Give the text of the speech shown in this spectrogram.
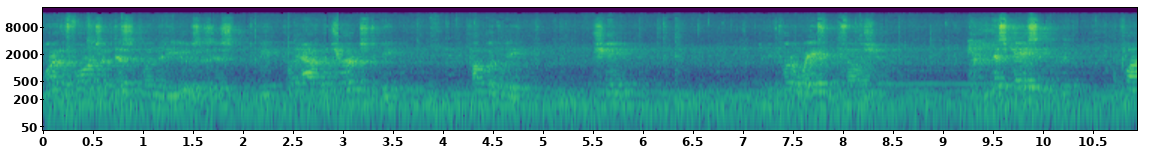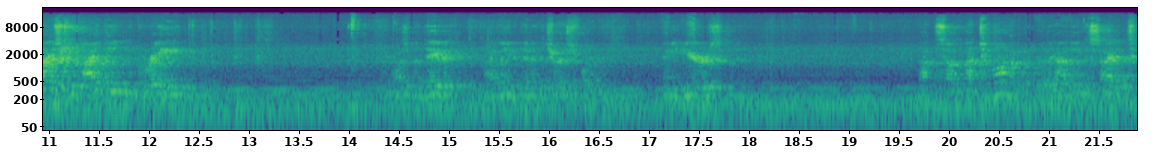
One of the forms of discipline that he uses is to be put out of the church, to be publicly shamed, to be put away from fellowship. In this case, it applies to Eileen Gray. Her husband David, Eileen had been in the church for many years. Not, so, not too long ago, really. Eileen decided to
